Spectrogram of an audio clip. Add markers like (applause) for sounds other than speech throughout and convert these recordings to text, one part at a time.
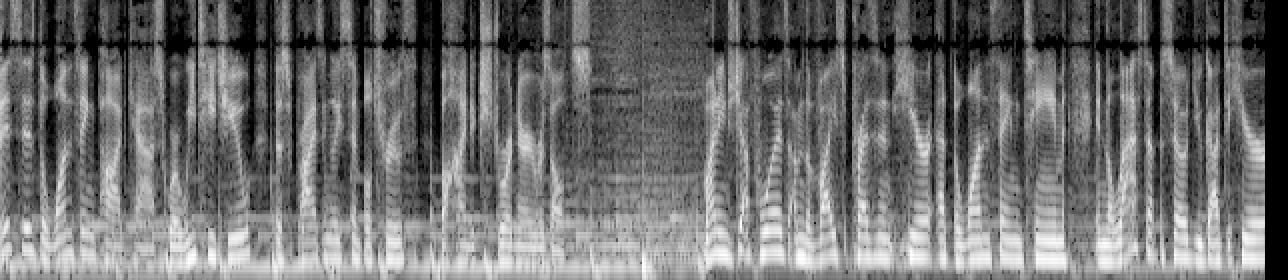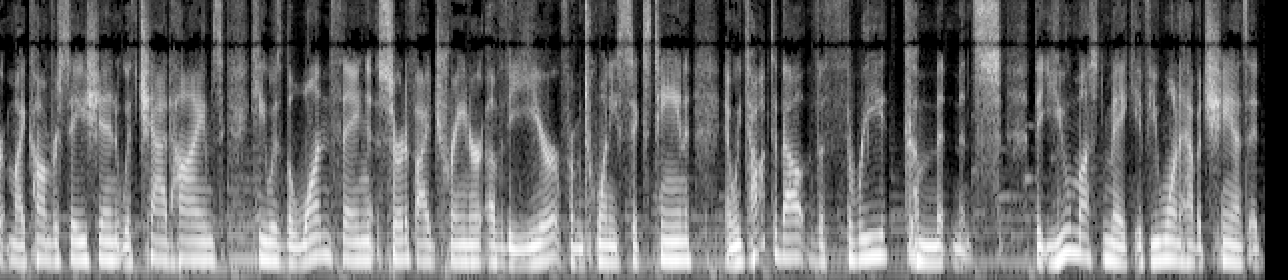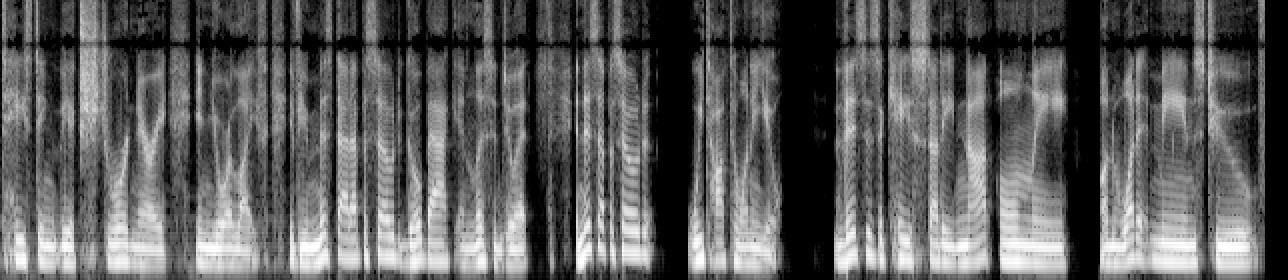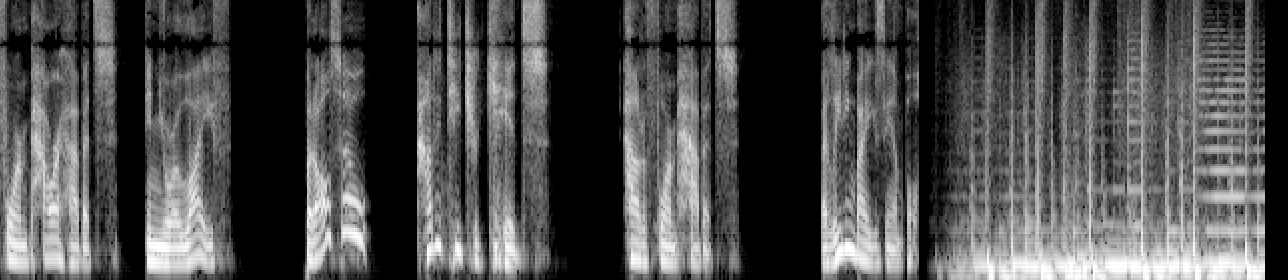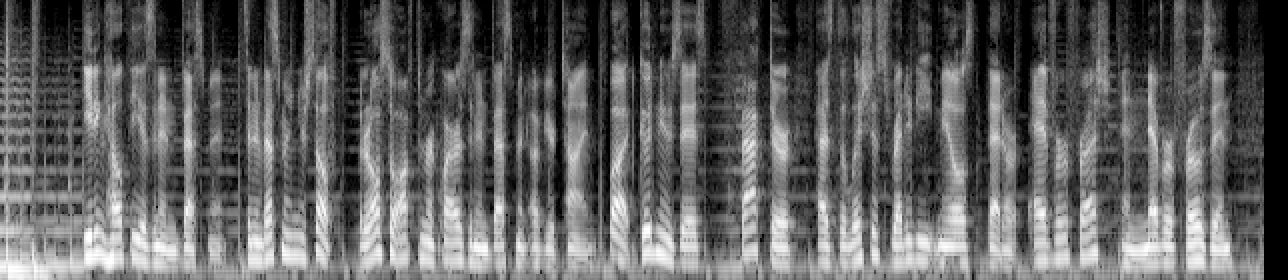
This is the One Thing podcast where we teach you the surprisingly simple truth behind extraordinary results. My name's Geoff Woods. I'm the vice president here at the One Thing team. In the last episode, you got to hear my conversation with Chad Himes. He was the One Thing certified trainer of the year from 2016. And we talked about the three commitments that you must make if you want to have a chance at tasting the extraordinary in your life. If you missed that episode, go back and listen to it. In this episode, we talk to one of you. This is a case study not only on what it means to form power habits in your life, but also how to teach your kids how to form habits by leading by example. Eating healthy is an investment. It's an investment in yourself, but it also often requires an investment of your time. But good news is, Factor has delicious, ready to eat meals that are ever fresh and never frozen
